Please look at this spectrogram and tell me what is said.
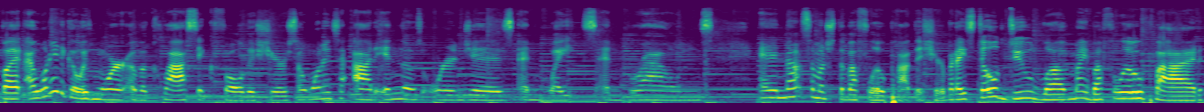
But I wanted to go with more of a classic fall this year, so I wanted to add in those oranges and whites and browns and not so much the buffalo plaid this year, but I still do love my buffalo plaid.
